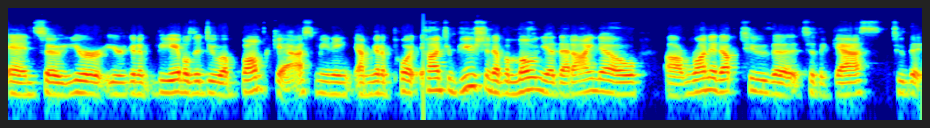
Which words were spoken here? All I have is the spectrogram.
and so you're you're going to be able to do a bump gas meaning i'm going to put contribution of ammonia that i know uh, run it up to the to the gas to the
